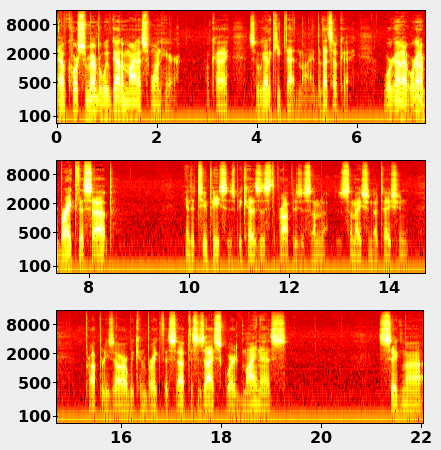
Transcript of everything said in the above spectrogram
now of course remember we've got a minus 1 here. Okay, so we got to keep that in mind, but that's okay. We're gonna we're gonna break this up into two pieces because this is the properties of some summation notation. Properties are we can break this up. This is i squared minus sigma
